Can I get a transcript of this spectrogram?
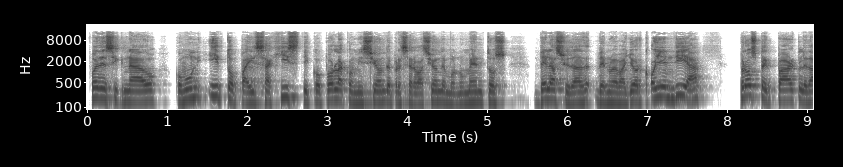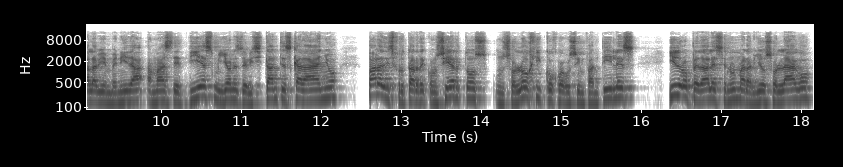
fue designado como un hito paisajístico por la Comisión de Preservación de Monumentos de la ciudad de Nueva York. Hoy en día, Prospect Park le da la bienvenida a más de 10 millones de visitantes cada año para disfrutar de conciertos, un zoológico, juegos infantiles, hidropedales en un maravilloso lago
